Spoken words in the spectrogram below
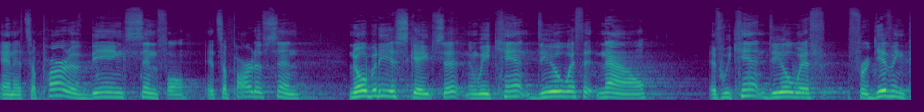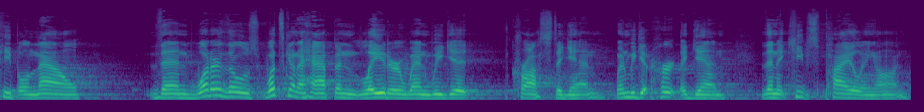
And it's a part of being sinful, it's a part of sin. Nobody escapes it, and we can't deal with it now. If we can't deal with forgiving people now, then what are those what's going to happen later when we get crossed again, when we get hurt again? Then it keeps piling on.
